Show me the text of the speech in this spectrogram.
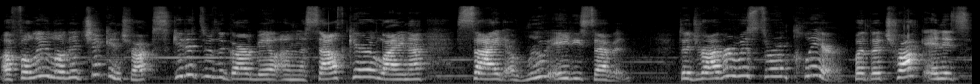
a fully loaded chicken truck skidded through the guardrail on the South Carolina side of Route 87. The driver was thrown clear, but the truck and its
